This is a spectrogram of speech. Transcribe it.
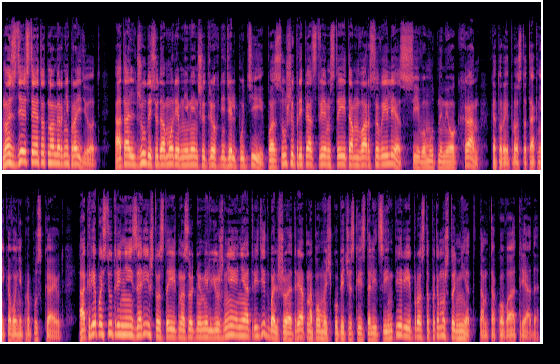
Но здесь-то этот номер не пройдет. От Аль-Джуды сюда морем не меньше трех недель пути. По суше препятствием стоит Амварсовый лес с его мутными Окхан, которые просто так никого не пропускают. А крепость утренней зари, что стоит на сотню миль южнее, не отрядит большой отряд на помощь купеческой столице империи просто потому, что нет там такого отряда.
